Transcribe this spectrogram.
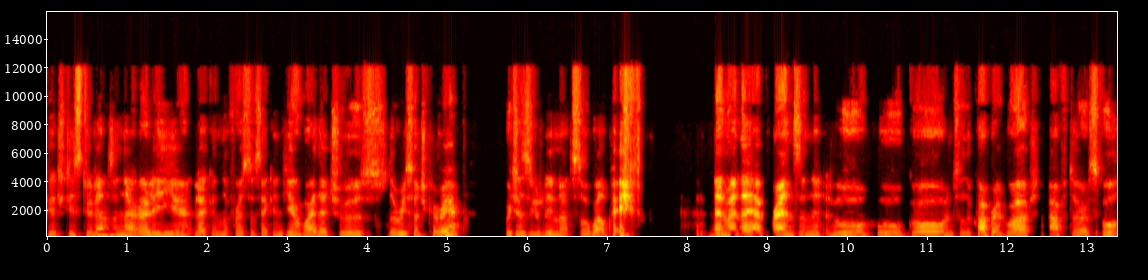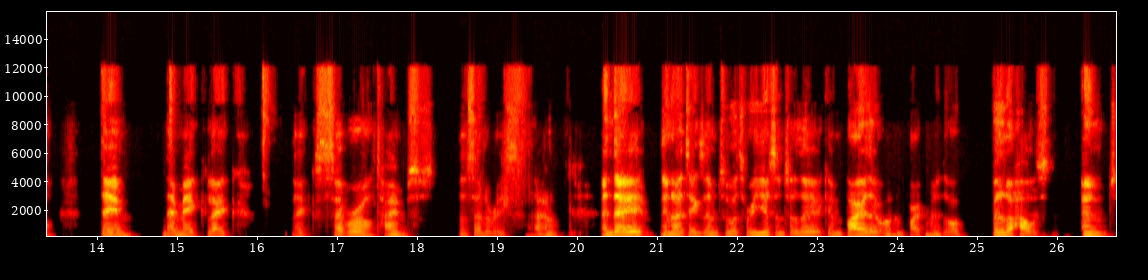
PhD students in their early year, like in the first or second year, why they choose the research career, which is usually not so well paid. and when they have friends in, who who go into the corporate world after school, they they make like like several times the salaries. I don't know. And they, you know, it takes them two or three years until they can buy their own apartment or build a house. Mm-hmm. And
